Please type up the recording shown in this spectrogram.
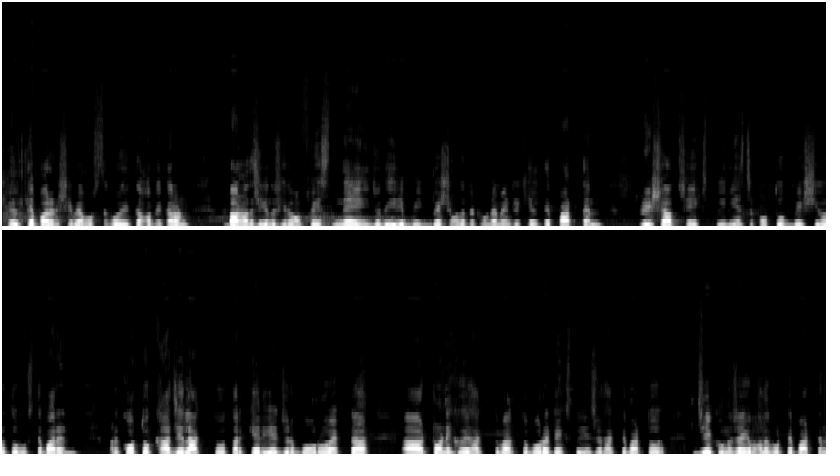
খেলতে পারেন, সেই ব্যবস্থা করে দিতে হবে। কারণ বাংলাদেশে কিন্তু সেরকম ফেস নেই। যদি এই যে বিগ ব্যাশের মতো একটা টুর্নামেন্টে খেলতে পারতেন ঋষাদ সেই এক্সপিরিয়েন্সটা কত বেশি হতো বুঝতে পারেন? মানে কত কাজে লাগতো, তার ক্যারিয়ার জন্য বড় একটা টনিক হয়ে থাকতে পারতো, বড় একটা এক্সপিরিয়েন্স হয়ে থাকতে পারতো, যে কোনো জায়গায় ভালো করতে পারতেন,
